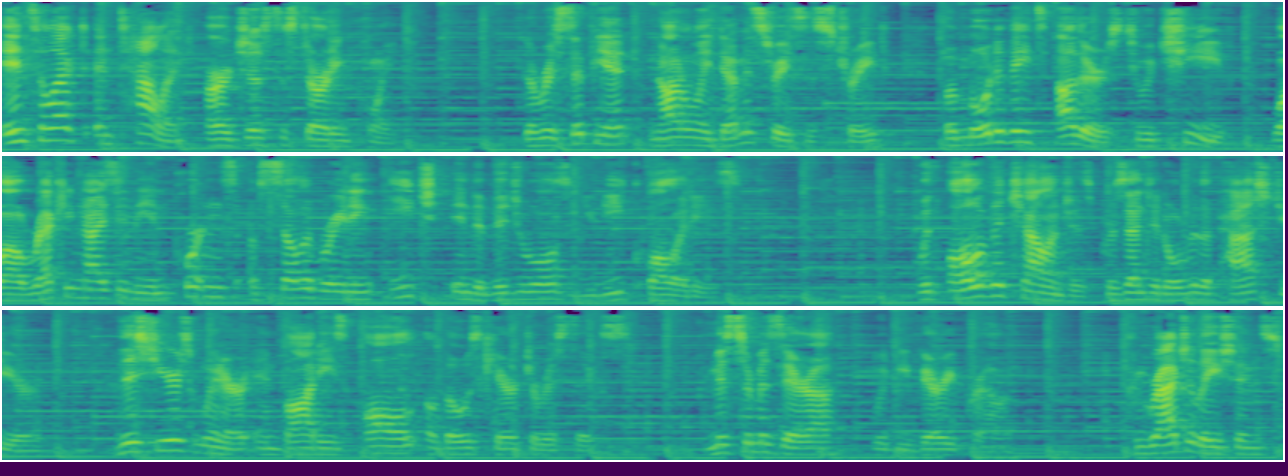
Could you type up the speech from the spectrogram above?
Intellect and talent are just the starting point. The recipient not only demonstrates this trait, but motivates others to achieve while recognizing the importance of celebrating each individual's unique qualities. With all of the challenges presented over the past year, this year's winner embodies all of those characteristics. Mr. Mazzara would be very proud. Congratulations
